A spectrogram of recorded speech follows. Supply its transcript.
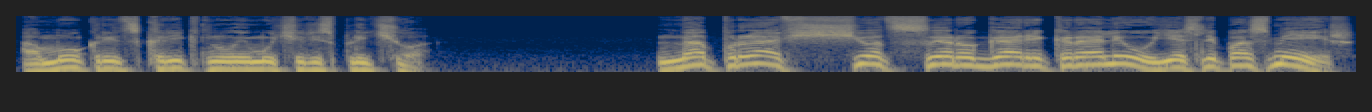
А мокриц крикнул ему через плечо. «Направь счет сэру Гарри Королю, если посмеешь.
